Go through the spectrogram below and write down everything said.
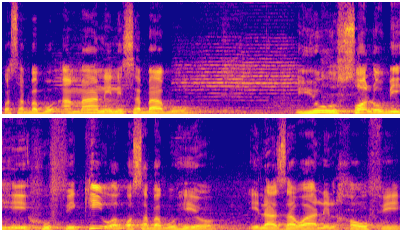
kwa sababu amani ni sababu yusalu bihi, hufikiwa kwa sababu hiyo, ila zawali lkhaufi,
